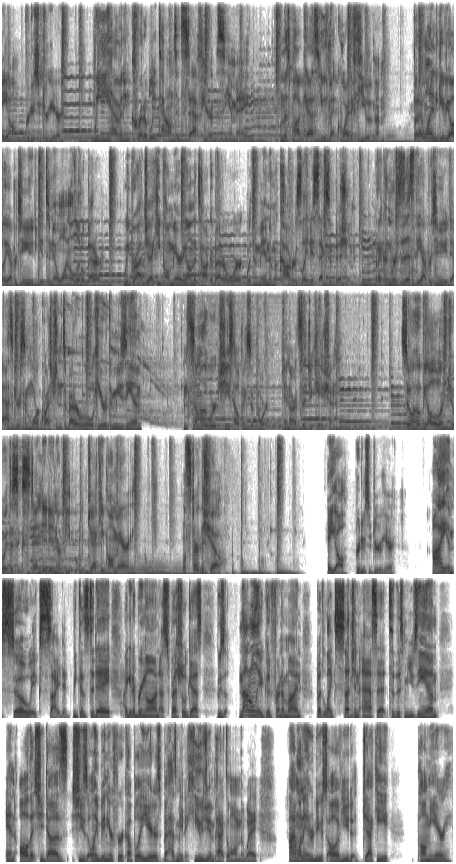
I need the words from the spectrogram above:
Hey y'all, producer Drew here. We have an incredibly talented staff here at the CMA. On this podcast, you've met quite a few of them. But I wanted to give you all the opportunity to get to know one a little better. We brought Jackie Palmieri on to talk about her work with Amanda McCavour's latest exhibition. But I couldn't resist the opportunity to ask her some more questions about her role here at the museum and some of the work she's helping support in arts education. So I hope you all will enjoy this extended interview with Jackie Palmieri. Let's start the show. Hey y'all, producer Drew here. I am so excited because today I get to bring on a special guest who's not only a good friend of mine, but like such an asset to this museum and all that she does. She's only been here for a couple of years, but has made a huge impact along the way. I want to introduce all of you to Jackie Palmieri.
